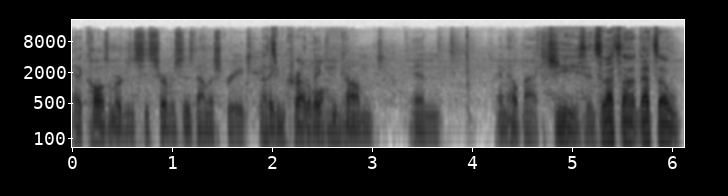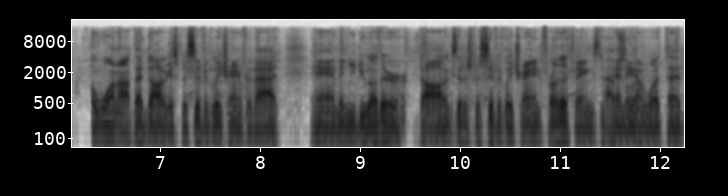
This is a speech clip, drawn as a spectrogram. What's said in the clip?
and it calls emergency services down the street. That's they, incredible. They can come and and help Max. Jeez, and so that's a that's a, a one-off. That dog is specifically trained for that, and then you do other dogs that are specifically trained for other things, depending Absolutely. on what that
